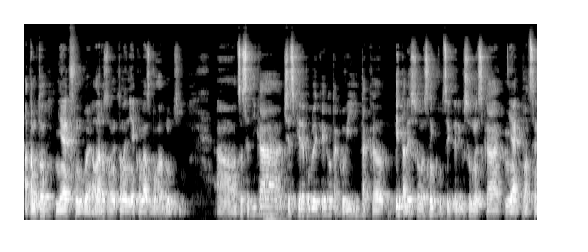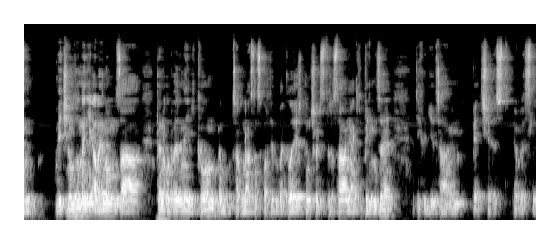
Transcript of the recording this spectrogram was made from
A tam to nějak funguje, ale rozhodně to není jako na zbohatnutí. Co se týká České republiky jako takový, tak e, i tady jsou vlastně kluci, kteří už jsou dneska nějak placení. Většinou to není, ale jenom za ten odvedený výkon, nebo třeba u nás na Spartě to takhle je, že ten člověk si dostává nějaký peníze, těch lidí je třeba 5-6, jo, jestli.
